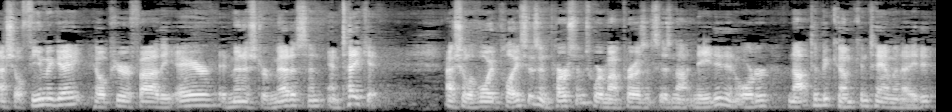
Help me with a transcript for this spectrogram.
I shall fumigate, help purify the air, administer medicine, and take it. I shall avoid places and persons where my presence is not needed in order not to become contaminated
